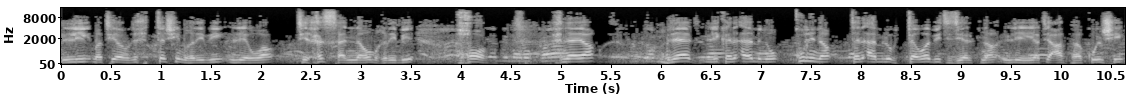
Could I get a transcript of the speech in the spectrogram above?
اللي ما تيرضي حتى شي مغربي اللي هو تيحس أنه مغربي حر. حنايا بلاد اللي كنامنوا كلنا تنآمنوا بالثوابت ديالتنا اللي هي تعرفها كل شيء.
